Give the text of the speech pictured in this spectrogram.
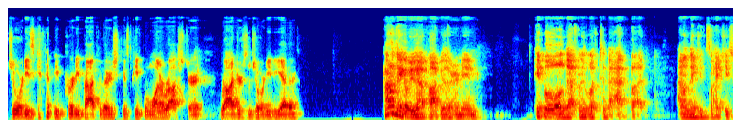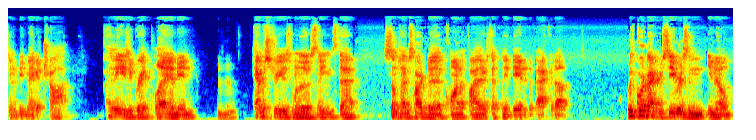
Jordy's going to be pretty popular just because people want to roster Rodgers and Jordy together? I don't think it'll be that popular. I mean, people will definitely look to that, but I don't think it's like he's going to be mega chalk. I think he's a great play. I mean, mm-hmm. chemistry is one of those things that sometimes hard to quantify. There's definitely data to back it up with quarterback receivers, and you know,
